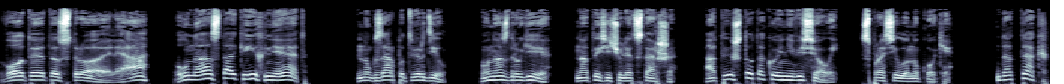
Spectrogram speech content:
«Вот это строили, а? У нас таких нет!» Но Гзар подтвердил. «У нас другие, на тысячу лет старше. А ты что такой невеселый?» — спросил он у Коки. «Да так,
